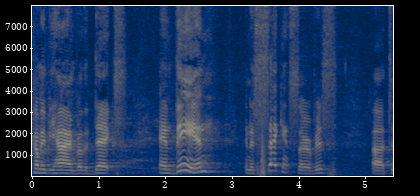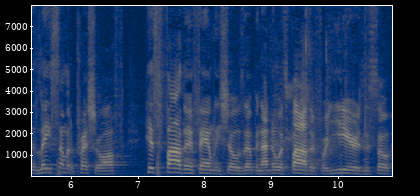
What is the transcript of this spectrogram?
coming behind Brother Dex. And then, in the second service, uh, to lay some of the pressure off, his father and family shows up, and I know his father for years. And so,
